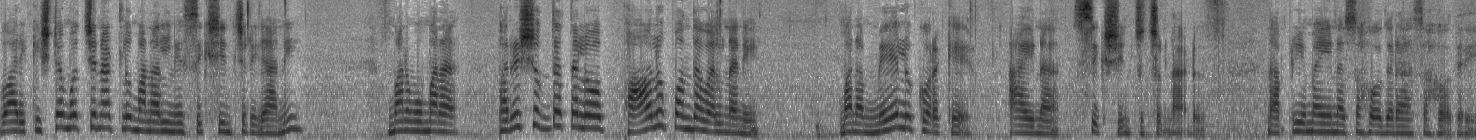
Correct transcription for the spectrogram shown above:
వారికి ఇష్టం వచ్చినట్లు మనల్ని శిక్షించరు కానీ మనము మన పరిశుద్ధతలో పాలు పొందవలనని మన మేలు కొరకే ఆయన శిక్షించుచున్నాడు. నా ప్రియమైన సహోదర సహోదరి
